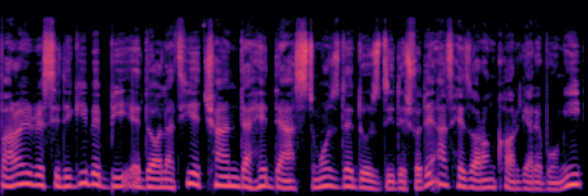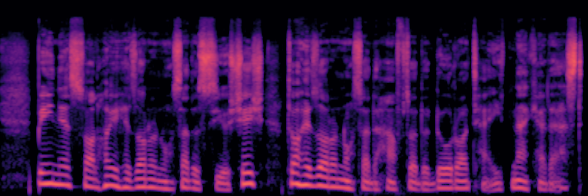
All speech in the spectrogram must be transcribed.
برای رسیدگی به بیعدالتی چند دهه دستمزد دزدیده شده از هزاران کارگر بومی بین سالهای 1936 تا 1972 را تایید نکرده است.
